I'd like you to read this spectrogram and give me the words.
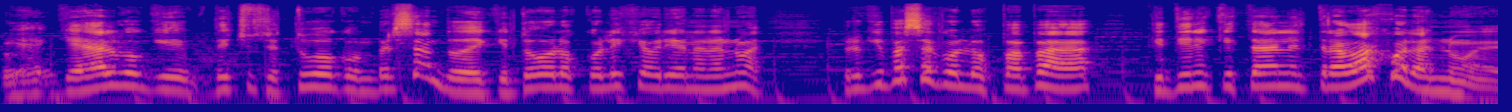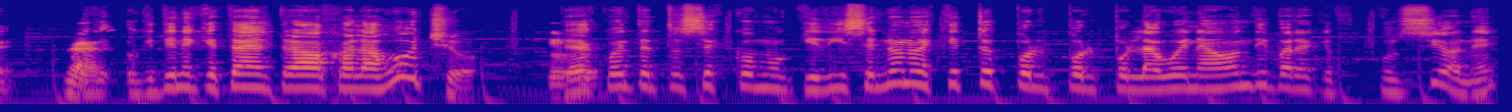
que, es algo que de hecho se estuvo conversando, de que todos los colegios abrían a las 9. Pero ¿qué pasa con los papás que tienen que estar en el trabajo a las 9? O, que, tienen que estar en el trabajo a las 8. ¿Te das cuenta? Entonces como que dice, no, no, es que esto es por, por, la buena onda y para que funcione.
